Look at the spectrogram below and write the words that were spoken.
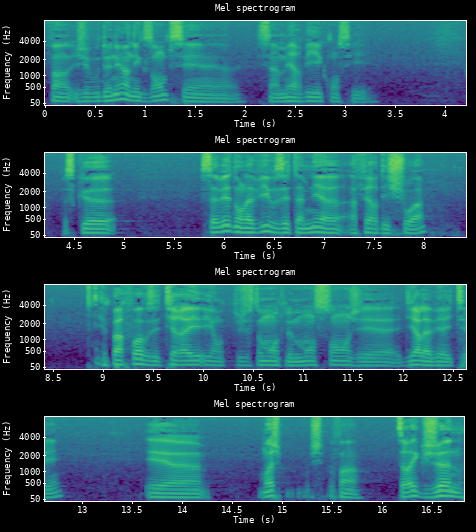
enfin, je vais vous donner un exemple, c'est un, merveilleux conseiller. Parce que, vous savez, dans la vie, vous êtes amené à, faire des choix. Et parfois, vous êtes tiré justement entre le mensonge et dire la vérité. Et euh, moi, enfin, c'est vrai que jeune,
